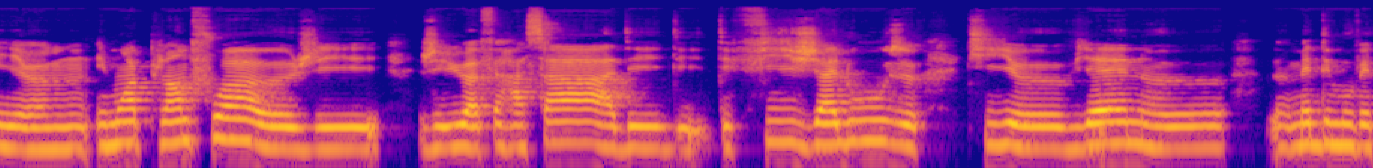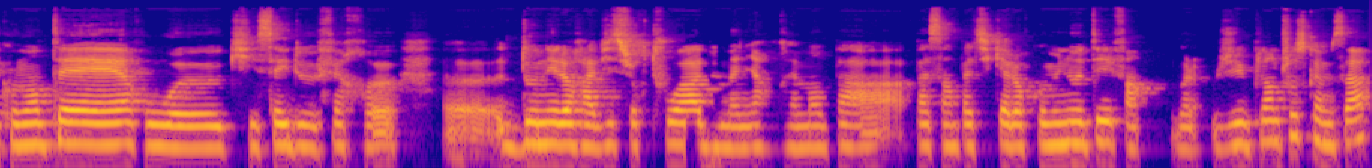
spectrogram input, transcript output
Et, euh, et, moi, plein de fois, euh, j'ai eu affaire à ça, à des, des, des filles jalouses qui euh, viennent euh, mettre des mauvais commentaires ou qui essayent de faire donner leur avis sur toi de manière vraiment pas, pas sympathique à leur communauté. Enfin, voilà, j'ai eu plein de choses comme ça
